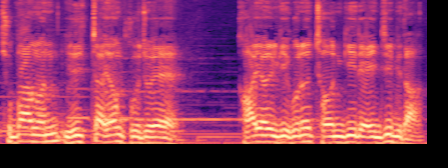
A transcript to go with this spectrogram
주방은 일자형 구조에 가열기구는 전기 레인지입니다.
